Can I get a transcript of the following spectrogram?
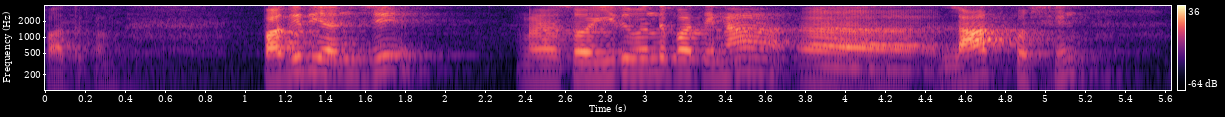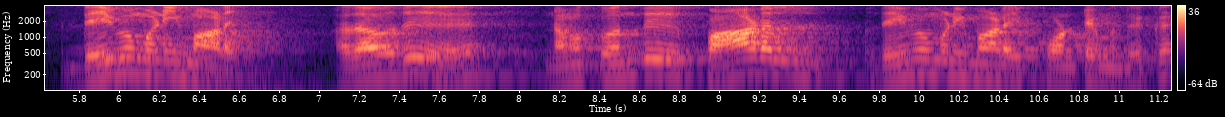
பார்த்துக்கோங்க பகுதி அஞ்சு ஸோ இது வந்து பார்த்திங்கன்னா லாஸ்ட் கொஷின் தெய்வமணி மாலை. அதாவது நமக்கு வந்து பாடல் தெய்வமணி மாலை போன டைம் வந்திருக்கு.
